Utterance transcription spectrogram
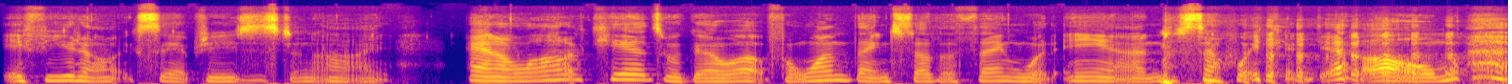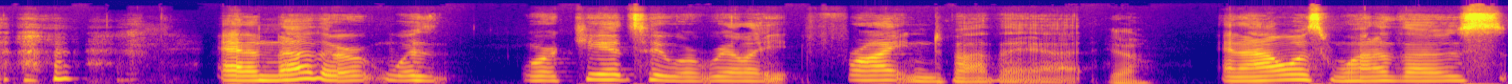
if you don't accept Jesus tonight. And a lot of kids would go up for one thing so the thing would end so we could get home. and another was were kids who were really frightened by that. Yeah. And I was one of those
